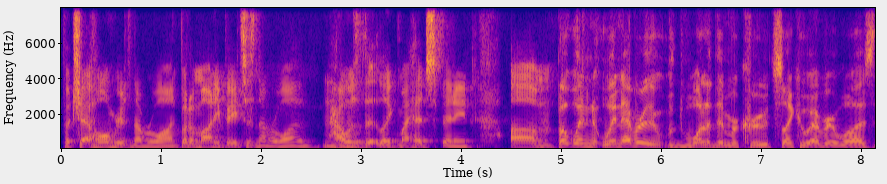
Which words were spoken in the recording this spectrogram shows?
But Chet Holmgren's number one. But Emoni Bates is number one. Mm-hmm. How is that like my head spinning? Um, But when whenever one of them recruits, like whoever it was,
